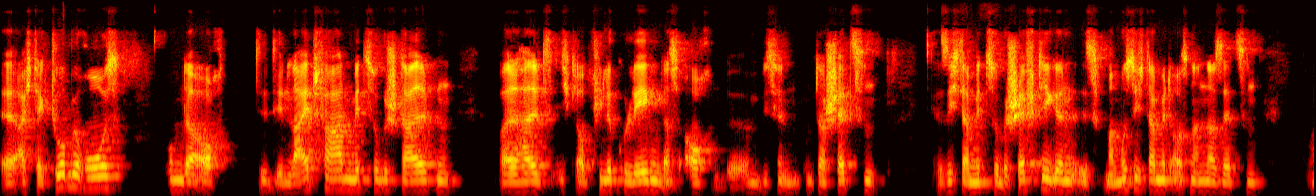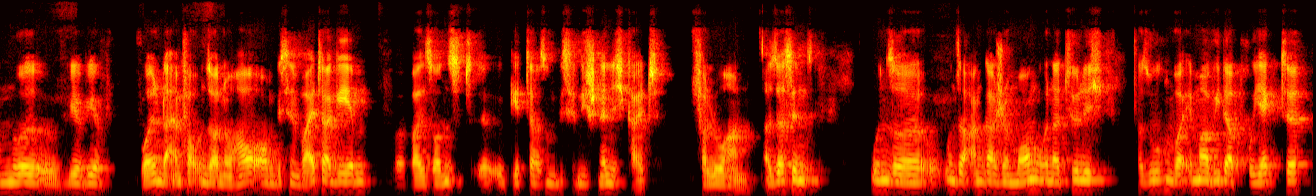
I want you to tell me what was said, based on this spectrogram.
äh, Architekturbüros, um da auch den Leitfaden mitzugestalten weil halt, ich glaube, viele Kollegen das auch äh, ein bisschen unterschätzen, sich damit zu beschäftigen, ist, man muss sich damit auseinandersetzen und nur wir, wir wollen da einfach unser Know-how auch ein bisschen weitergeben, weil sonst äh, geht da so ein bisschen die Schnelligkeit verloren. Also das sind unsere, unser Engagement und natürlich versuchen wir immer wieder Projekte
